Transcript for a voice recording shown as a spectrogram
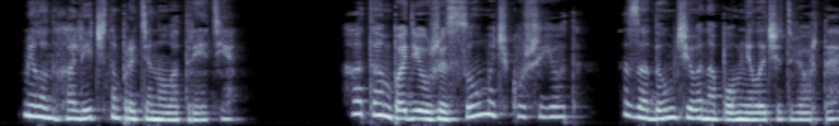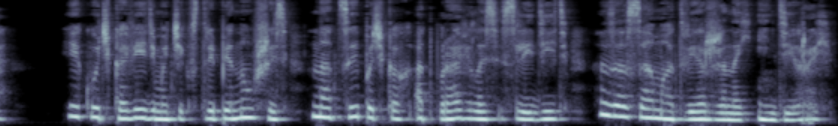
– меланхолично протянула третья. «А там поди уже сумочку шьет», – задумчиво напомнила четвертая. И кучка ведьмочек, встрепенувшись, на цыпочках отправилась следить за самоотверженной Индирой.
